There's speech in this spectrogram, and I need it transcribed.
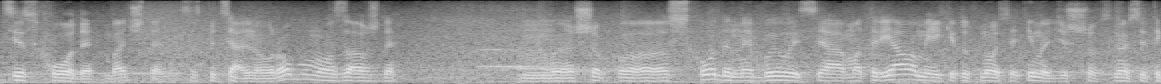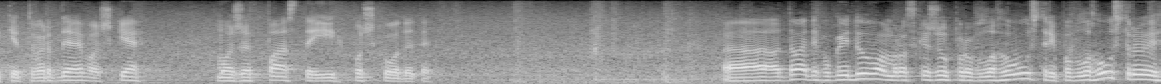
ці сходи. Бачите, це спеціально робимо завжди. Щоб е, сходи не билися матеріалами, які тут носять, іноді щось носять таке тверде, важке, може впасти і їх пошкодити. Е, Давайте поки йду вам розкажу про благоустрій. По благоустрою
